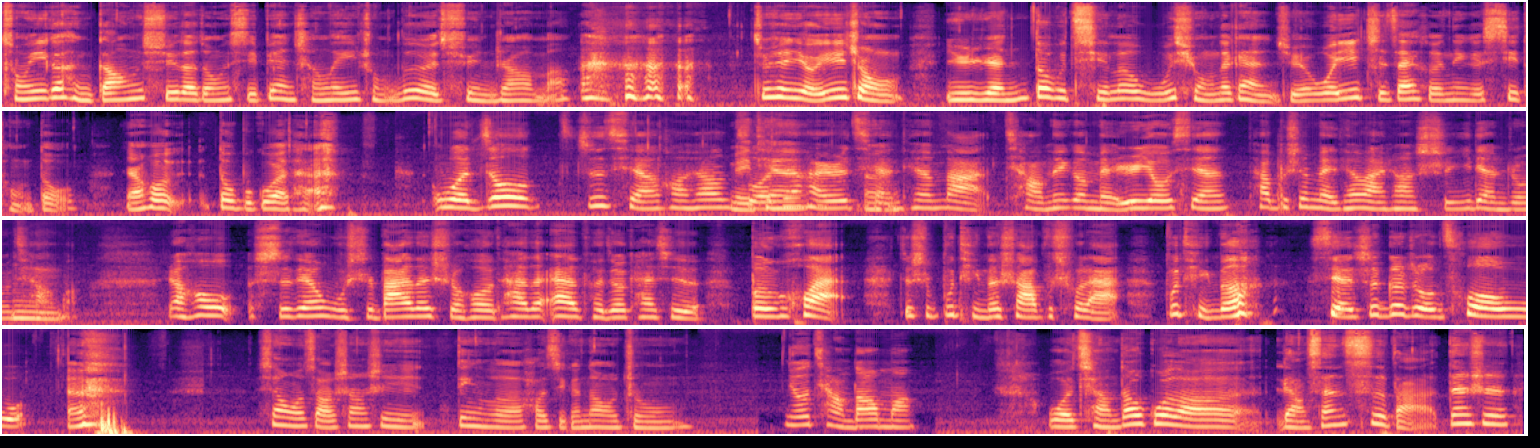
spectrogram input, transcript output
从一个很刚需的东西变成了一种乐趣，你知道吗？就是有一种与人斗其乐无穷的感觉。我一直在和那个系统斗，然后斗不过他。我就之前好像昨天还是前天吧，抢那个每日优先，他不是每天晚上十一点钟抢吗？然后十点五十八的时候，他的 app 就开始崩坏，就是不停的刷不出来，不停的 显示各种错误。像我早上是定了好几个闹钟，你有抢到吗？我抢到过了两三次吧，但是。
